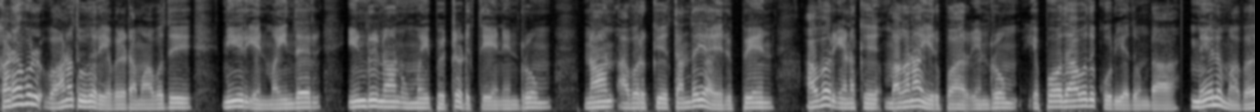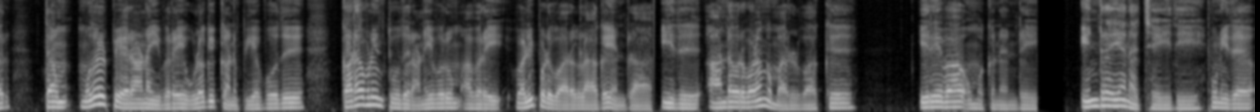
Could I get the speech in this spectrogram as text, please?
கடவுள் வானதூதர் எவரிடமாவது நீர் என் மைந்தர் இன்று நான் உம்மை பெற்றெடுத்தேன் என்றும் நான் அவருக்கு தந்தையாயிருப்பேன் அவர் எனக்கு மகனாயிருப்பார் என்றும் எப்போதாவது கூறியதுண்டா. மேலும் அவர் தம் முதல் பெயரான இவரை உலகுக்கு அனுப்பியபோது கடவுளின் தூதர் அனைவரும் அவரை வழிபடுவார்களாக என்றார். இது ஆண்டவர் வழங்கும் அருள்வாக்கு. இறைவா உமக்கு நன்றி. இன்றைய நற்செய்தி. புனித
